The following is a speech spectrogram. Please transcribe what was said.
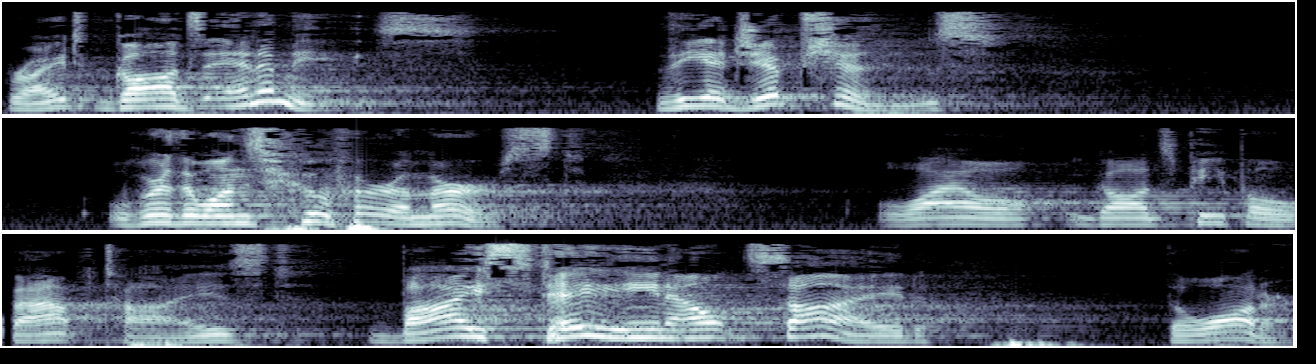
right, God's enemies, the Egyptians, were the ones who were immersed, while God's people baptized by staying outside the water.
